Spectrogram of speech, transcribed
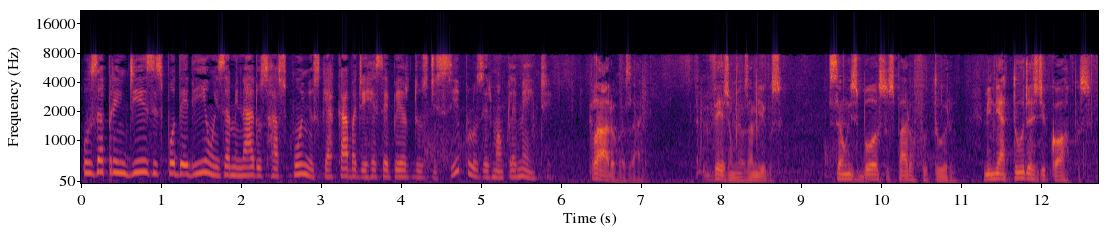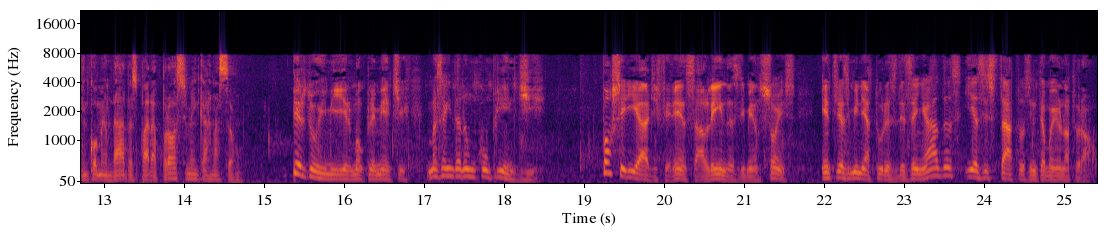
Os aprendizes poderiam examinar os rascunhos que acaba de receber dos discípulos, irmão Clemente? Claro, Rosário. Vejam, meus amigos. São esboços para o futuro. Miniaturas de corpos, encomendadas para a próxima encarnação. Perdoe-me, irmão Clemente, mas ainda não compreendi. Qual seria a diferença, além das dimensões, entre as miniaturas desenhadas e as estátuas em tamanho natural?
